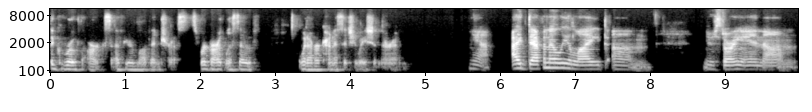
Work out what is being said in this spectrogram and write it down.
the growth arcs of your love interests, regardless of whatever kind of situation they're in. Yeah, I definitely liked um, your story in um,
